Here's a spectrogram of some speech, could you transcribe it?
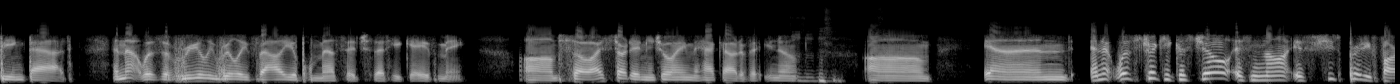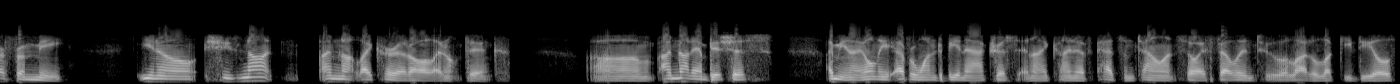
being bad," and that was a really, really valuable message that he gave me. Um, so I started enjoying the heck out of it, you know. Mm-hmm. Um, and and it was tricky because Jill is not is she's pretty far from me you know, she's not. I'm not like her at all. I don't think. Um, I'm not ambitious. I mean, I only ever wanted to be an actress, and I kind of had some talent, so I fell into a lot of lucky deals.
